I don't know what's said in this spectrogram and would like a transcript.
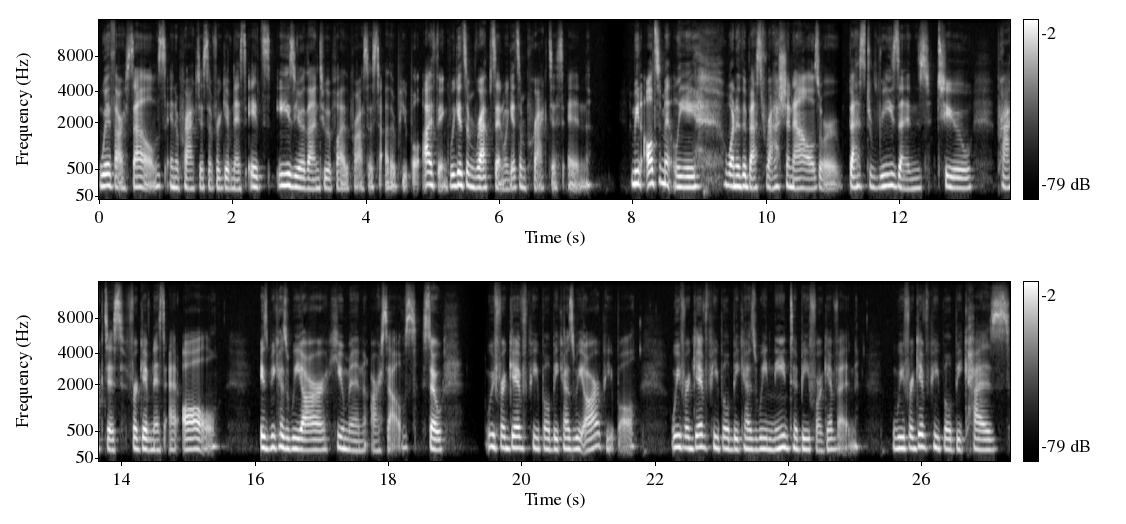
with ourselves in a practice of forgiveness it's easier then to apply the process to other people i think we get some reps in we get some practice in I mean, ultimately, one of the best rationales or best reasons to practice forgiveness at all is because we are human ourselves. So we forgive people because we are people. We forgive people because we need to be forgiven. We forgive people because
